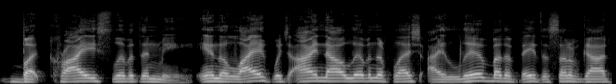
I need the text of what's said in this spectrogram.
but Christ liveth in me. In the life which I now live in the flesh, I live by the faith of the Son of God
